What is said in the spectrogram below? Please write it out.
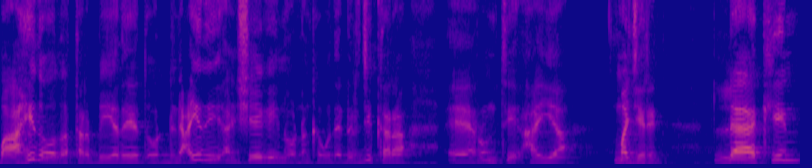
baahidooda tarbiyadeed oo dhinacyadii aan sheegayn oo dhan ka wada dherji kara runtii haya ma jirin. Laakiin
